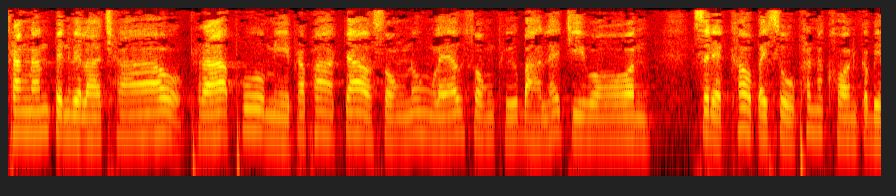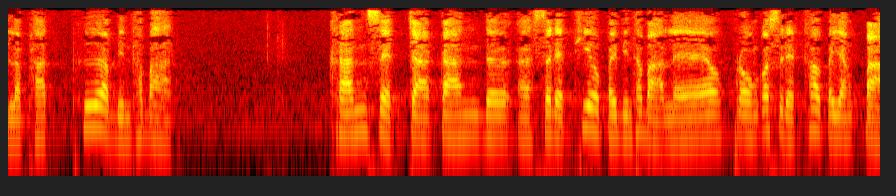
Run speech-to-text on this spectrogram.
ครั้งนั้นเป็นเวลาเช้า พระผู้มีพระภาคเจ้าทรงนุ่งแล้วทรงถือบาทและจีวร เสด็จเข้าไปสู่พระนครกบิลพัทเพื่อบินทบาท ครั้นเสร็จจากการเเสด็จเที่ยวไปบินทบาทแล้ว พระองค์ก็เสด็จเข้าไปยังป่า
